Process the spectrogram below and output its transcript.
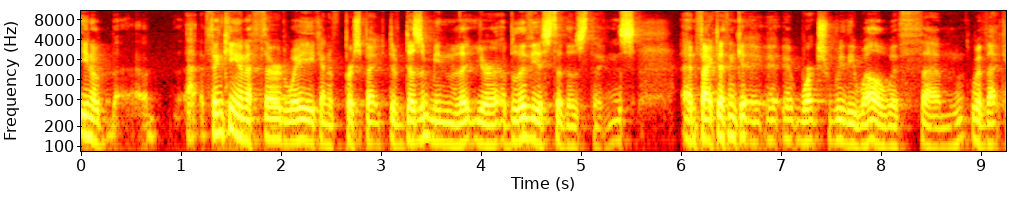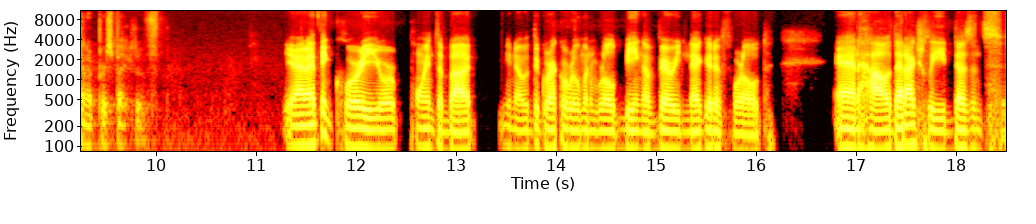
you know, thinking in a third way kind of perspective doesn't mean that you're oblivious to those things. In fact, I think it, it works really well with um, with that kind of perspective. Yeah, and I think Corey, your point about you know the Greco-Roman world being a very negative world and how that actually doesn't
